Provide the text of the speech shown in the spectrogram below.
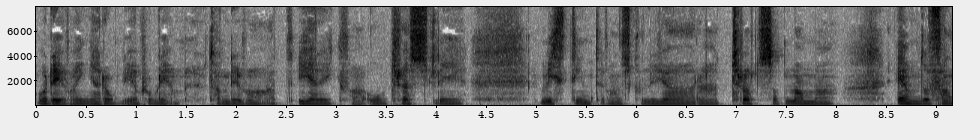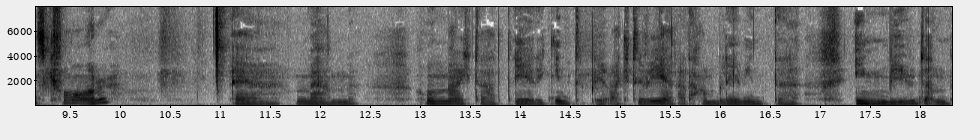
Och det var inga roliga problem utan det var att Erik var otröstlig visste inte vad han skulle göra trots att mamma ändå fanns kvar. Eh, men hon märkte att Erik inte blev aktiverad. Han blev inte inbjuden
